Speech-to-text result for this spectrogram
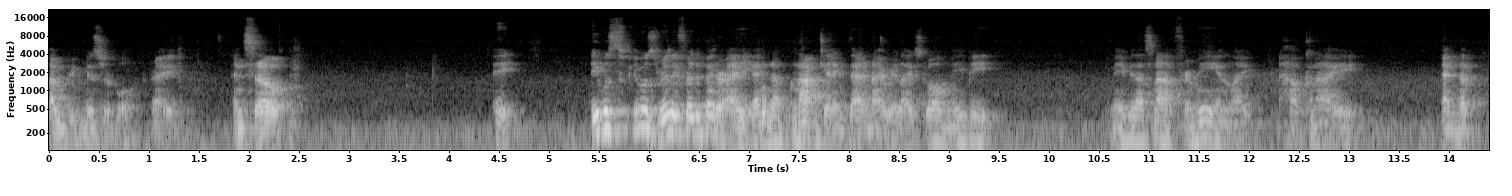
I would be miserable, right? And so it, it was it was really for the better. I ended up not getting that, and I realized, well, maybe maybe that's not for me, and like, how can I end up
